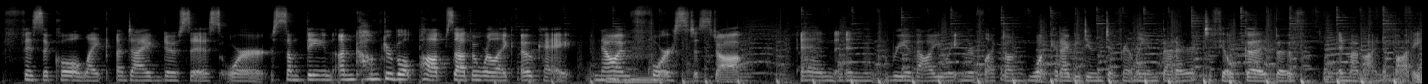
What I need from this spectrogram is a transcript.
physical like a diagnosis or something uncomfortable pops up and we're like okay now i'm forced to stop and and reevaluate and reflect on what could i be doing differently and better to feel good both in my mind and body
